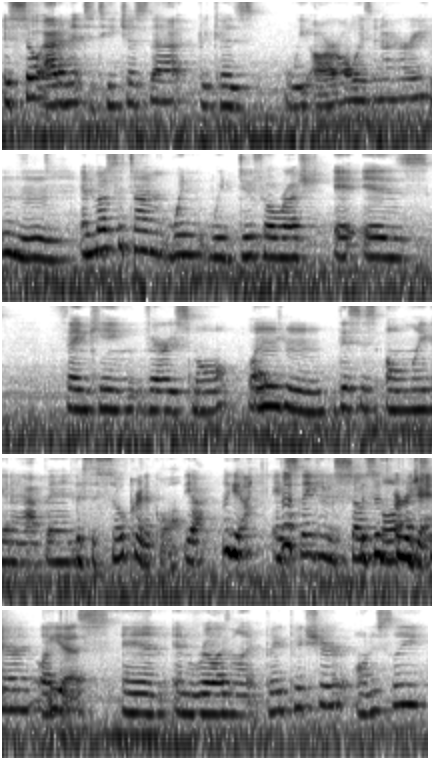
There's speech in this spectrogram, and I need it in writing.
is so adamant to teach us that because we are always in a hurry. Mm-hmm. And most of the time, when we do feel rushed, it is thinking very small. Like, mm-hmm. this is only to happen. This is so critical. yeah. Yeah. It's thinking so This is small urgent. picture. Like, yes. And, and realizing, like, big picture, honestly,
